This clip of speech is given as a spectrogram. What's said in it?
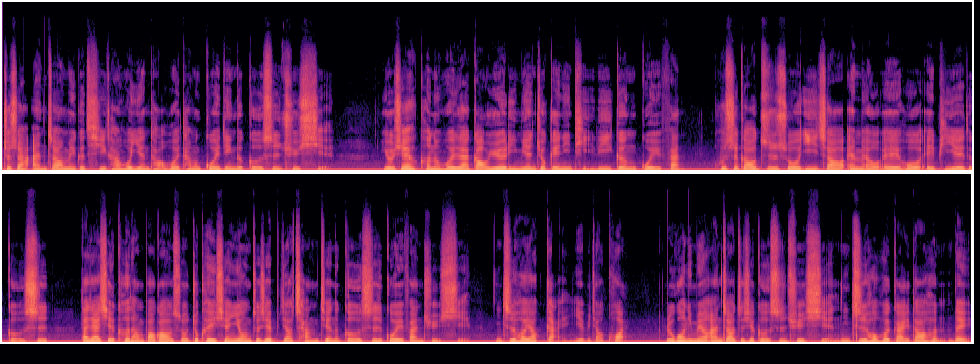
就是要按照每个期刊或研讨会他们规定的格式去写。有些可能会在稿约里面就给你体例跟规范，或是告知说依照 MLA 或 APA 的格式，大家写课堂报告的时候就可以先用这些比较常见的格式规范去写，你之后要改也比较快。如果你没有按照这些格式去写，你之后会改到很累。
